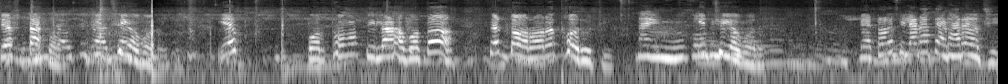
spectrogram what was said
ଚେଷ୍ଟା କର କିଛି ହବନି ଇଏ ପ୍ରଥମ ପିଲା ହବ ତ ସେ ଡରରେ ଥରୁଛି ନାଇଁ ମୁଁ କିଛି ହବନି ପେଟର ପିଲାଟା ତେଢ଼ାରେ ଅଛି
